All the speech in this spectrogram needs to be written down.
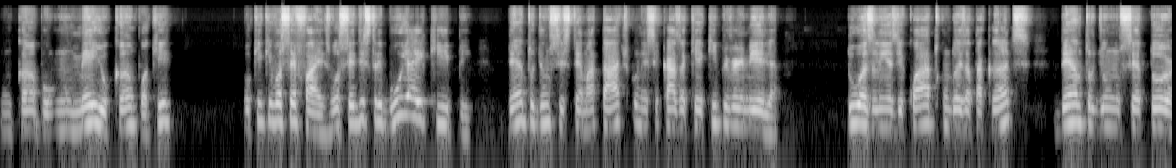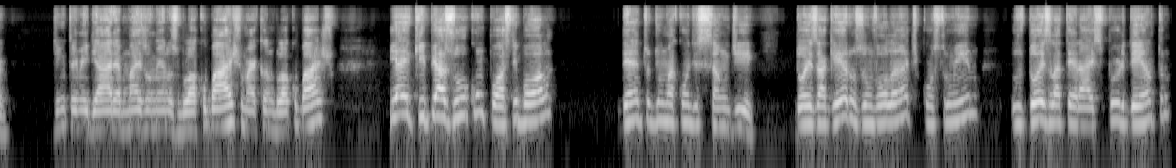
Um campo, um meio campo aqui. O que, que você faz? Você distribui a equipe dentro de um sistema tático, nesse caso aqui, equipe vermelha, duas linhas de quatro com dois atacantes, dentro de um setor de intermediária, mais ou menos bloco baixo, marcando bloco baixo, e a equipe azul com posse de bola, dentro de uma condição de dois zagueiros, um volante construindo, os dois laterais por dentro,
